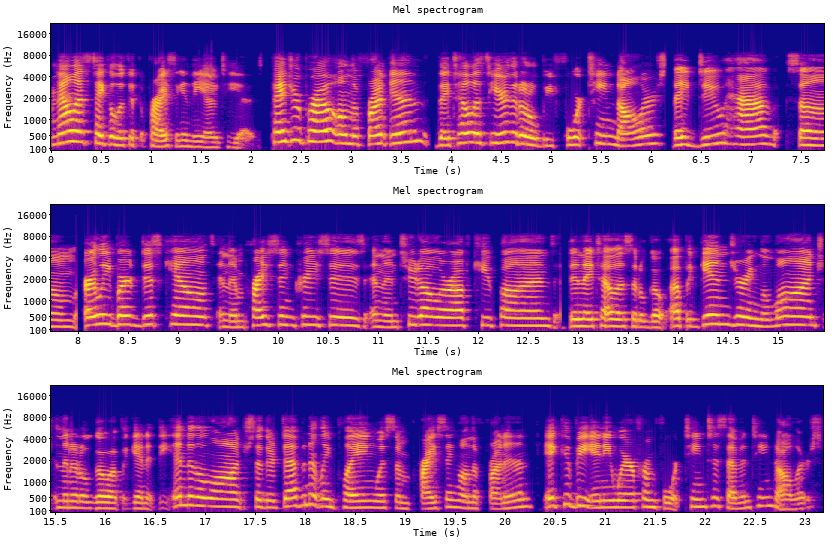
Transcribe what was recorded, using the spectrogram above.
Now let's take a look at the pricing in the OTOs. PagrPro on the front end, they tell us here that it'll be $14. They do have some early bird discounts and then price increases and then $2 off coupons. Then they tell us it'll go up again during the launch and then it'll go up again at the end of the launch. So they're definitely playing with some pricing on the front end. It could be anywhere from 14 to $17.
